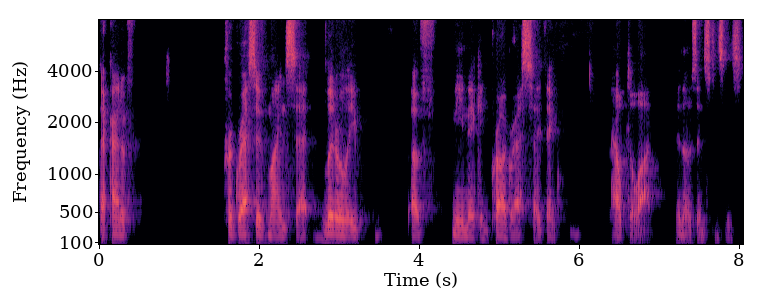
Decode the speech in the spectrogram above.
that kind of progressive mindset literally of me making progress i think helped a lot in those instances.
